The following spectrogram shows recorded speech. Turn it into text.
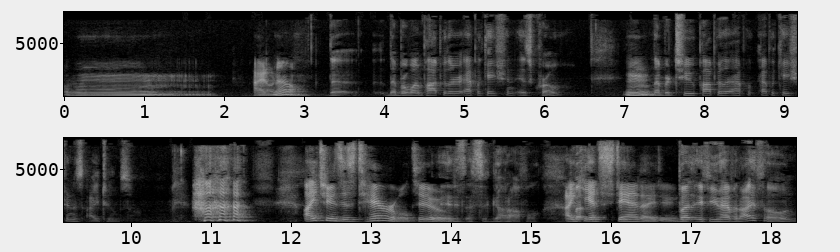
Mm, I don't know. The number one popular application is Chrome. Mm. Number two popular app- application is iTunes. iTunes is terrible too. It is it's god awful. I but- can't stand iTunes. But if you have an iPhone,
